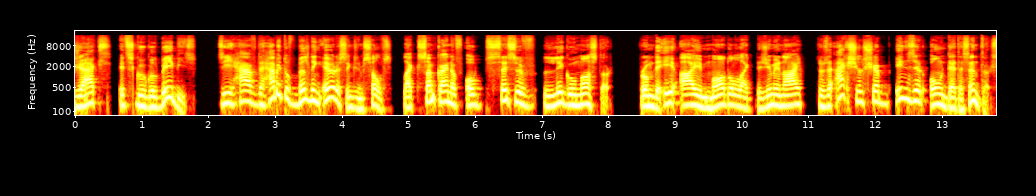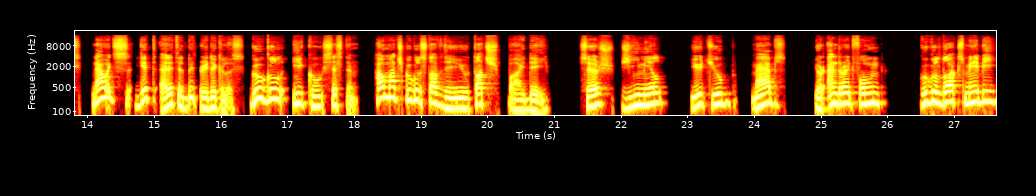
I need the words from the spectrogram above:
JAX, it's Google babies. They have the habit of building everything themselves, like some kind of obsessive Lego master. From the AI model like the Gemini to the actual chip in their own data centers. Now it's get a little bit ridiculous. Google ecosystem. How much Google stuff do you touch by day? Search, Gmail, YouTube, Maps, your Android phone, Google Docs maybe?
